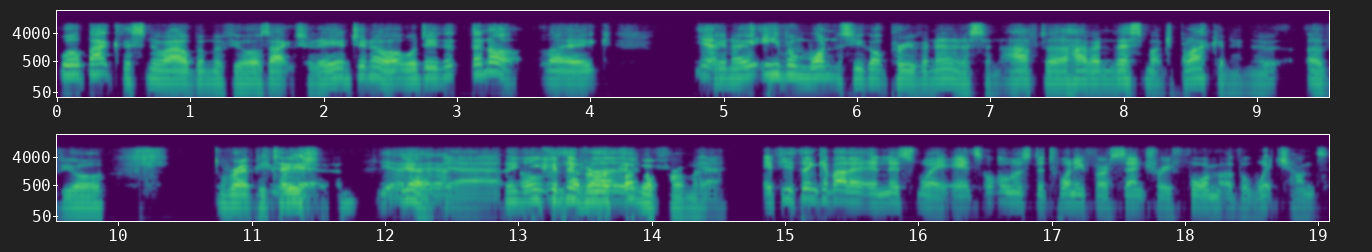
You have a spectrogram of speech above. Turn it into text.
we'll back this new album of yours actually." And do you know what? We'll do that. They're not like Yeah. you know. Even once you got proven innocent after having this much blackening of, of your reputation, Yeah, Yeah. yeah, yeah. Yeah. then Well, you can never about it- recover from it. Yeah. If you think about it in this way, it's almost a 21st century form of a witch hunt.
